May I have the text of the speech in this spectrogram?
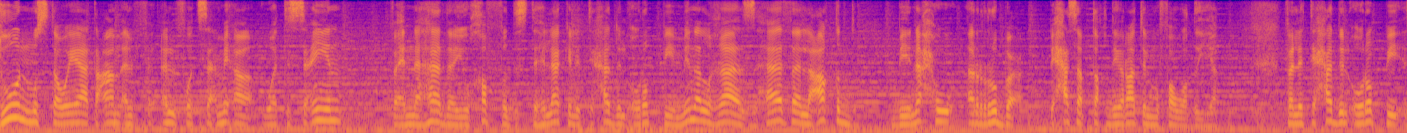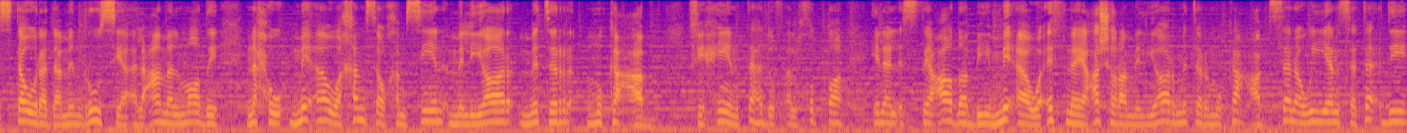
دون مستويات عام 1990 فإن هذا يخفض استهلاك الاتحاد الأوروبي من الغاز هذا العقد بنحو الربع بحسب تقديرات المفوضية. فالاتحاد الأوروبي استورد من روسيا العام الماضي نحو 155 مليار متر مكعب. في حين تهدف الخطة إلى الاستعاضة ب 112 مليار متر مكعب سنويا ستأتي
